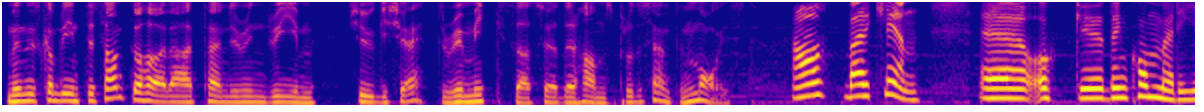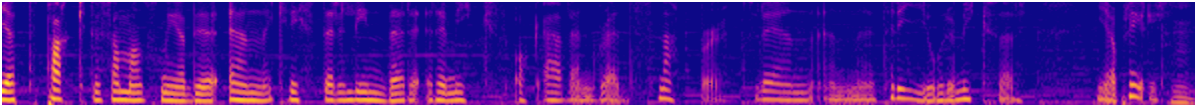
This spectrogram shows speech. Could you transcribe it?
Men det ska bli intressant att höra Tangerine Dream 2021 remixa Söderhamnsproducenten Moist. Ja, verkligen. Eh, och eh, den kommer i ett pack tillsammans med en Christer Linder remix och även Red Snapper. Så det är en, en eh, trio remixer i april. Mm.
